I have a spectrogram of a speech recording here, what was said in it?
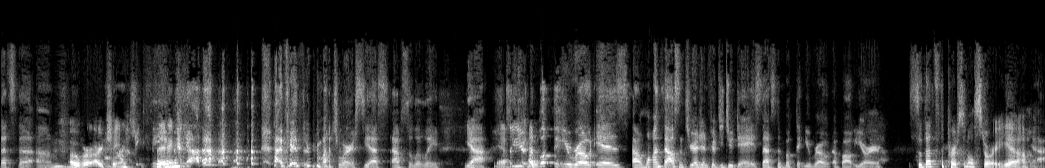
that's the um Overarching. overarching theme. thing. Yeah. I've been through much worse. Yes, absolutely. Yeah. Yeah. So you, the book that you wrote is uh, 1,352 days. That's the book that you wrote about your so that's the personal story yeah, Yeah,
